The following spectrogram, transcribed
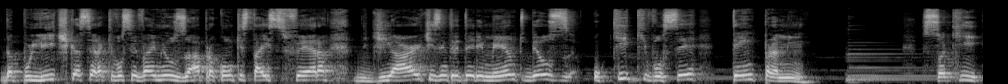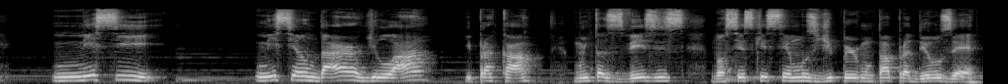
da política? Será que você vai me usar para conquistar a esfera de artes, entretenimento? Deus, o que que você tem para mim? Só que nesse nesse andar de lá e para cá, muitas vezes nós esquecemos de perguntar para Deus é:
